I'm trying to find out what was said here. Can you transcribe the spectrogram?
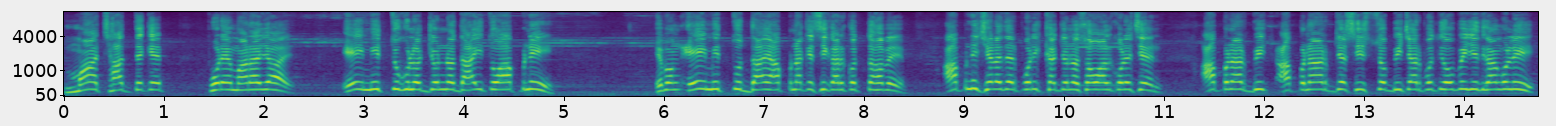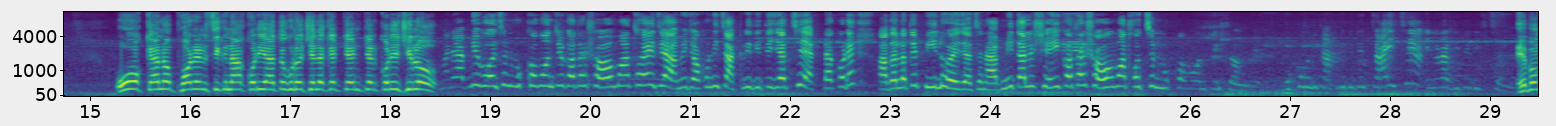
মা ছাদ থেকে পড়ে মারা যায়। এই মৃত্যুগুলোর জন্য দায়ী তো আপনি। এবং এই মৃত্যুর দায় আপনাকে স্বীকার করতে হবে। আপনি ছেলেদের পরীক্ষার জন্য সওয়াল করেছেন। আপনার আপনার যে শীর্ষ বিচারপতি অভিজিৎ গাঙ্গুলি ও কেন ফরেনসিক না করিয়ে এতগুলো ছেলেকে টেন্টেড করেছিল? মানে আপনি বলছেন মুখ্যমন্ত্রীর কথা সহমত হয়ে যে আমি যখনই চাকরি দিতে যাচ্ছি একটা করে আদালতে পিল হয়ে যাচ্ছেন আপনি তাহলে সেই কথা সহমত হচ্ছেন মুখ্যমন্ত্রীর সঙ্গে। মুখ্যমন্ত্রী চাকরি দিতে চাইছে এনারা দিতে দিচ্ছেন এবং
